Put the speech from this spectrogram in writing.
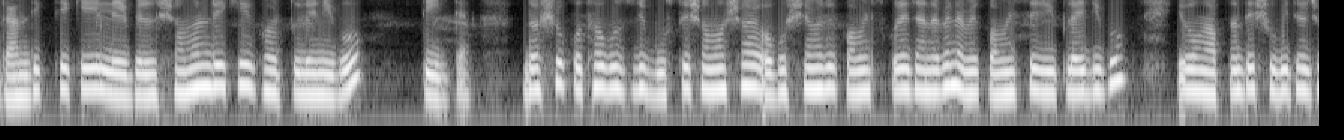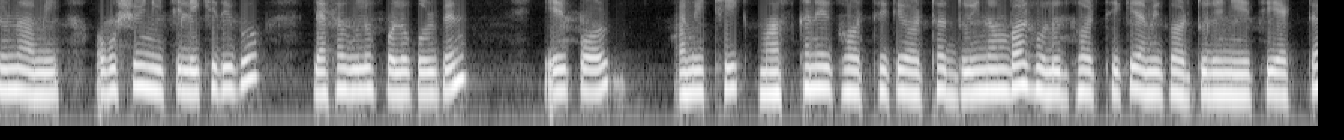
ডান দিক থেকে লেবেল সমান রেখে ঘর তুলে নিব তিনটা। দর্শক, কোথাও যদি বুঝতে সমস্যা হয়, অবশ্যই আমাকে কমেন্টস করে জানাবেন, আমি কমেন্টসে রিপ্লাই দিব এবং আপনাদের সুবিধার জন্য আমি অবশ্যই নিচে লিখে দিব, লেখাগুলো ফলো করবেন। এরপর আমি ঠিক মাঝখানের ঘর থেকে, অর্থাৎ দুই নম্বর হলুদ ঘর থেকে আমি ঘর তুলে নিয়েছি একটা।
